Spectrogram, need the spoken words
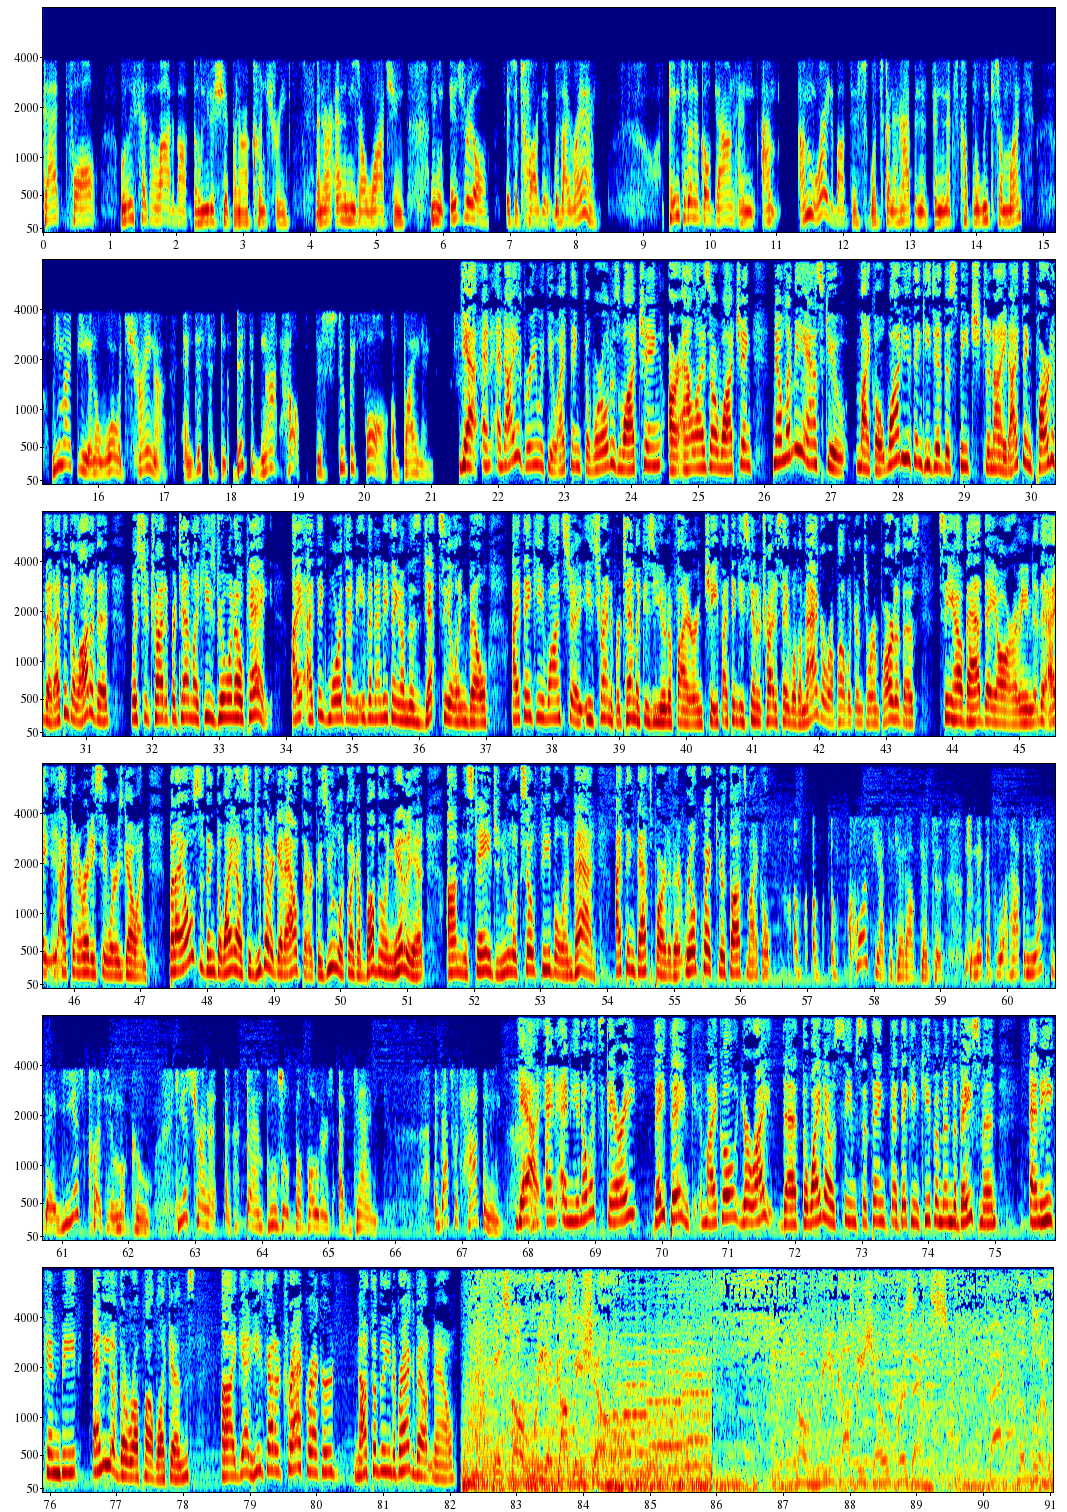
That fall really says a lot about the leadership in our country, and our enemies are watching. I mean, Israel is a target with Iran. Things are going to go down, and I'm I'm worried about this. What's going to happen in the next couple of weeks or months? We might be in a war with China, and this is this did not help this stupid fall of Biden. Yeah, and, and I agree with you. I think the world is watching. Our allies are watching. Now, let me ask you, Michael, why do you think he did the speech tonight? I think part of it, I think a lot of it was to try to pretend like he's doing okay. I, I think more than even anything on this debt ceiling bill, I think he wants to, he's trying to pretend like he's a unifier in chief. I think he's going to try to say, well, the MAGA Republicans were in part of this. See how bad they are. I mean, I, I can already see where he's going. But I also think the White House said, you better get out there because you look like a bubbling idiot on the stage and you look so feeble and bad. I think that's part of it. Real quick, your thoughts, Michael. Of, of, of course, he had to get out there to, to make up for what happened yesterday. He is President Magoo. He is trying to bamboozle the voters again. And that's what's happening. Yeah, and and you know what's scary? They think, Michael, you're right, that the White House seems to think that they can keep him in the basement and he can beat any of the Republicans. Uh, yet he's got a track record, not something to brag about now. It's the Rita Cosby Show. Show presents Back the Blue.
